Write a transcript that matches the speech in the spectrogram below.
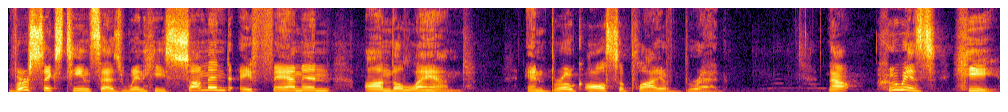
verse 16 says, When he summoned a famine on the land and broke all supply of bread. Now, who is he?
